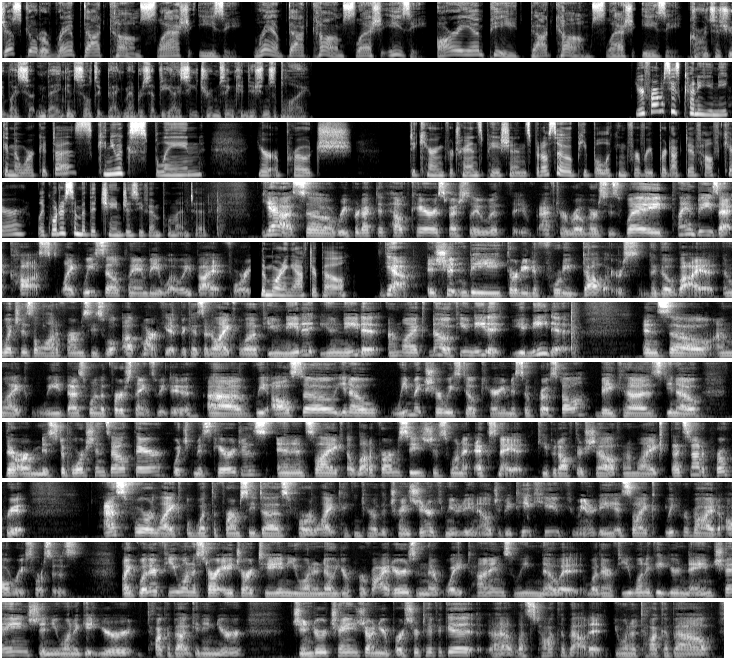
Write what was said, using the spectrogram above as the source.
Just go to ramp.com slash easy. Ramp.com slash easy. R-A-M-P.com slash easy. Cards issued by Sutton Bank and Celtic Bank members FDIC terms and conditions apply. Your pharmacy is kind of unique in the work it does. Can you explain your approach to caring for trans patients, but also people looking for reproductive health care? Like, what are some of the changes you've implemented? Yeah, so reproductive health care, especially with after Roe versus Wade, Plan B is at cost. Like, we sell Plan B what we buy it for. The morning after pill. Yeah, it shouldn't be thirty to forty dollars to go buy it, and which is a lot of pharmacies will upmarket because they're like, well, if you need it, you need it. I'm like, no, if you need it, you need it. And so I'm like, we that's one of the first things we do. Uh, we also, you know, we make sure we still carry misoprostol because, you know, there are missed abortions out there, which miscarriages. And it's like a lot of pharmacies just want to exnay it, keep it off their shelf. And I'm like, that's not appropriate. As for like what the pharmacy does for like taking care of the transgender community and LGBTQ community, it's like we provide all resources like whether if you want to start HRT and you want to know your providers and their wait times, we know it. Whether if you want to get your name changed and you want to get your talk about getting your gender changed on your birth certificate, uh, let's talk about it. You want to talk about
